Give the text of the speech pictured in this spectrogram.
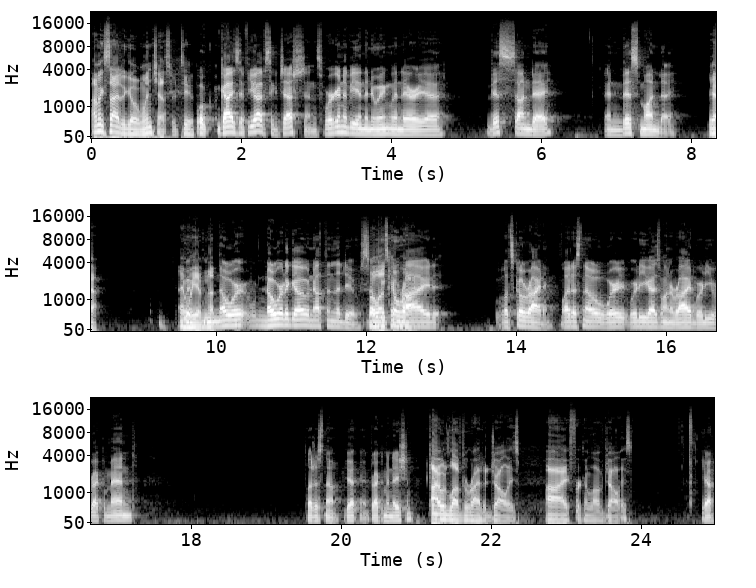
I'm excited to go to Winchester too. Well, guys, if you have suggestions, we're going to be in the New England area this Sunday and this Monday. Yeah, and we have no, nowhere nowhere to go, nothing to do. So Well, we let's can go ride. ride. Let's go riding. Let us know where where do you guys want to ride? Where do you recommend? Let us know. Yeah, recommendation. I would love to ride at Jollies. I freaking love Jollies. Yeah,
